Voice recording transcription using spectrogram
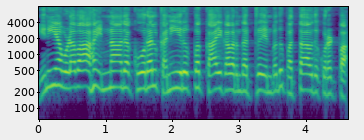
இனிய உளவாக இன்னாத கூறல் கனியிருப்ப காய் கவர்ந்தற்று என்பது பத்தாவது குரட்பா.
